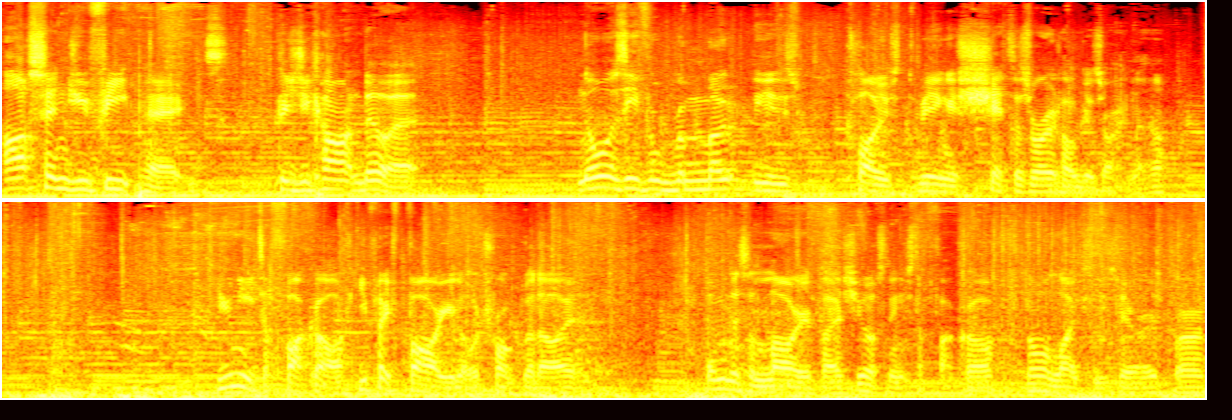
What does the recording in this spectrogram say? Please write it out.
I'll send you feet pics, because you can't do it. No one's even remotely as close to being as shit as Roadhog is right now. You need to fuck off. You play Pharah, you little troglodyte. Then there's a Larry player, she also needs to fuck off. No one likes these heroes, bro.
